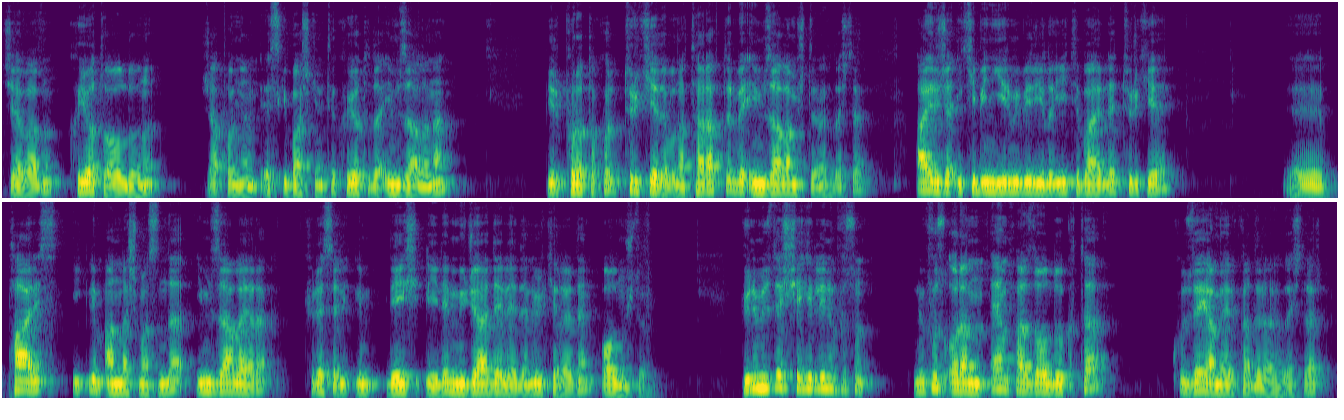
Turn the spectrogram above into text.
cevabın Kyoto olduğunu, Japonya'nın eski başkenti Kyoto'da imzalanan bir protokol. Türkiye de buna taraftır ve imzalamıştır arkadaşlar. Ayrıca 2021 yılı itibariyle Türkiye e, Paris İklim Anlaşması'nda imzalayarak küresel iklim değişikliğiyle mücadele eden ülkelerden olmuştur. Günümüzde şehirli nüfusun nüfus oranının en fazla olduğu kıta Kuzey Amerika'dır arkadaşlar.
